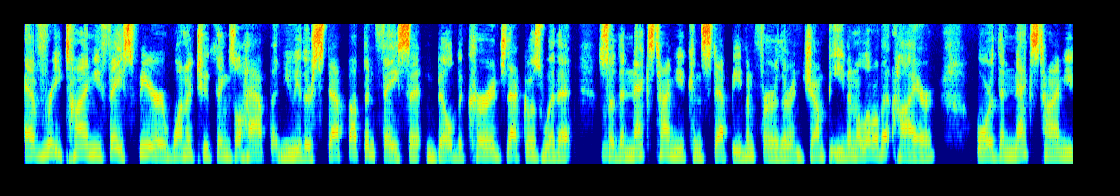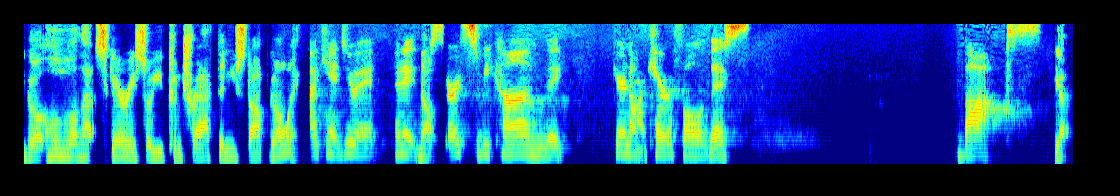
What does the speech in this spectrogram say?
every time you face fear, one of two things will happen. You either step up and face it and build the courage that goes with it. So mm-hmm. the next time you can step even further and jump even a little bit higher. Or the next time you go, oh, well, that's scary. So you contract and you stop going. I can't do it. And it no. starts to become if you're not careful, this box. Yep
